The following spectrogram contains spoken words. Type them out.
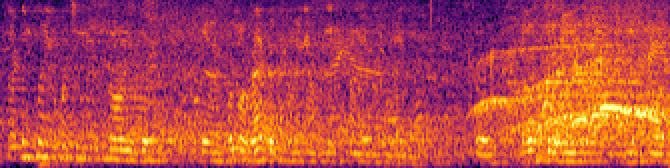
So I've been playing a bunch of new songs that, that are from a record coming out this coming Friday. So those three, this one,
